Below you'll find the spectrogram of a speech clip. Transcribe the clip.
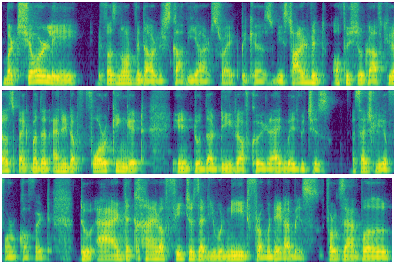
But surely it was not without its caveats, right? Because we started with official GraphQL spec, but then ended up forking it into the dgraph query language, which is essentially a fork of it to add the kind of features that you would need from a database. For example,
